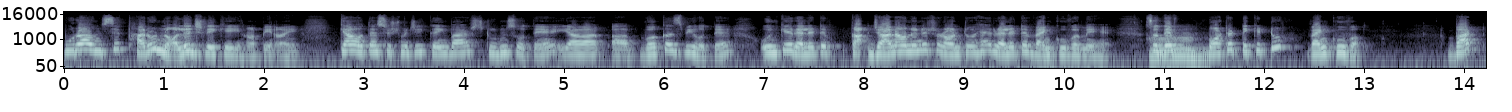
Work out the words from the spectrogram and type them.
पूरा उनसे थारो नॉलेज लेके यहाँ पे आए। क्या होता है सुषमा जी कई बार स्टूडेंट्स होते हैं या वर्कर्स भी होते हैं उनके रिलेटिव जाना उन्होंने टोरंटो है रिलेटिव वैंकूवर में है। So they bought a ticket to Vancouver but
